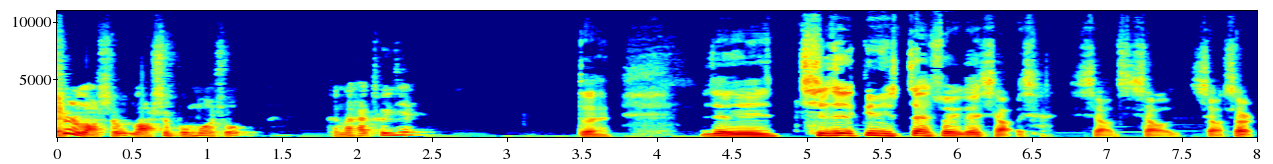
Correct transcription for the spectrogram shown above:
志老师老师不没收，可能还推荐。对，这其实跟你再说一个小小小小事儿。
